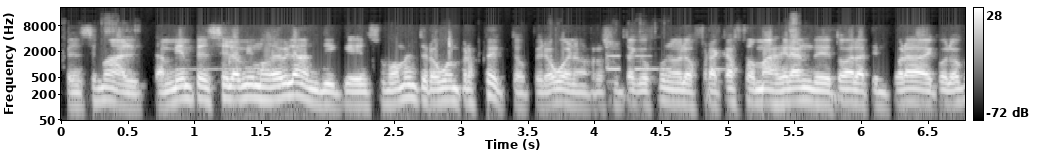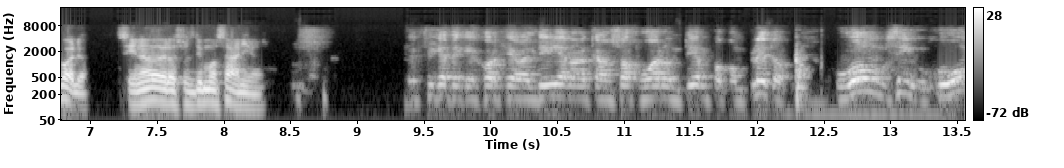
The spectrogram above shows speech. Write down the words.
pensé mal. También pensé lo mismo de Blandi, que en su momento era buen prospecto, pero bueno, resulta que fue uno de los fracasos más grandes de toda la temporada de Colo Colo, si no de los últimos años. Fíjate que Jorge Valdivia no alcanzó a jugar un tiempo completo. Jugó, un, sí, jugó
